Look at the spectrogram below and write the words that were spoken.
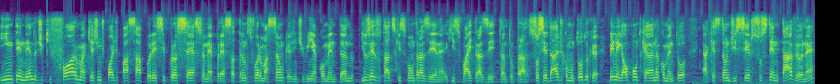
e entendendo de que forma que a gente pode passar por esse processo, né, por essa transformação que a gente vinha comentando e os resultados que isso vão trazer, né, que isso vai trazer tanto para a sociedade como um todo, que é bem legal o ponto que a Ana comentou, a questão de ser sustentável, né,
